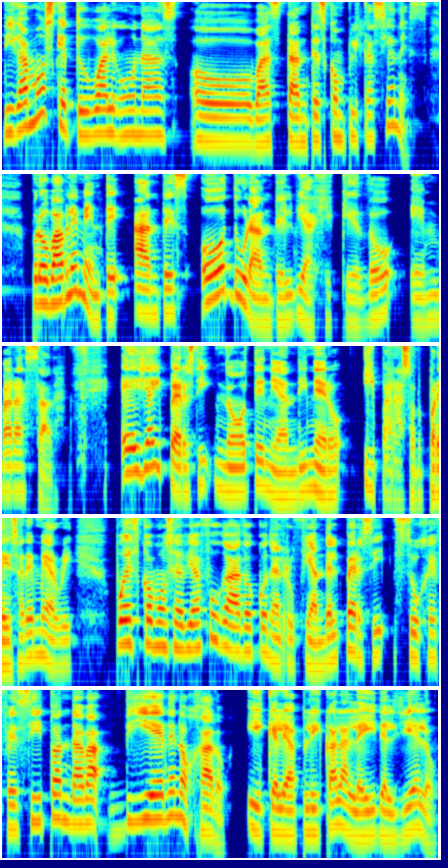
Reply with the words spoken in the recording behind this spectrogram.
Digamos que tuvo algunas o bastantes complicaciones. Probablemente antes o durante el viaje quedó embarazada. Ella y Percy no tenían dinero y para sorpresa de Mary, pues como se había fugado con el rufián del Percy, su jefecito andaba bien enojado y que le aplica la ley del hielo,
